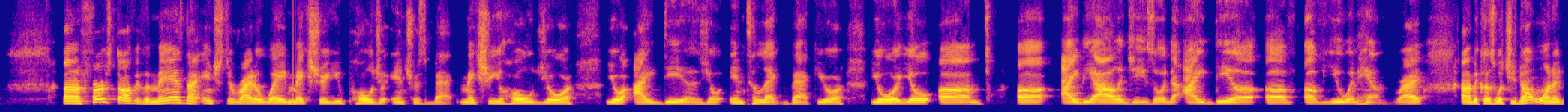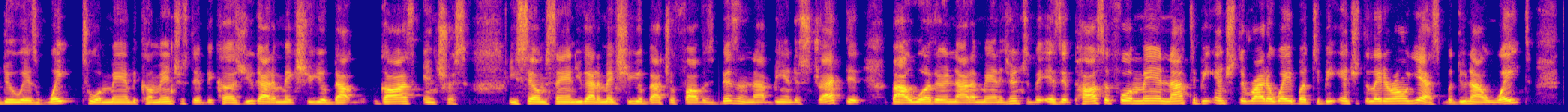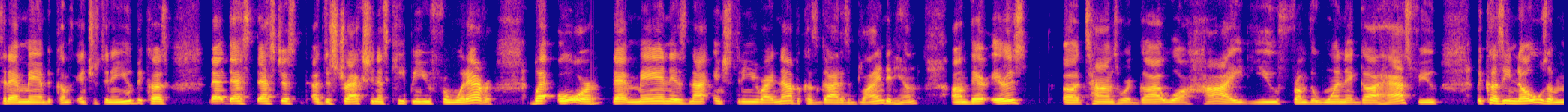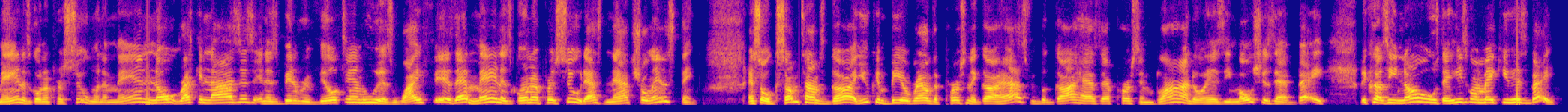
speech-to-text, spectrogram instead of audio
Uh, first off, if a man's not interested right away, make sure you hold your interest back. Make sure you hold your your ideas, your intellect back, your your your um uh, ideologies or the idea of of you and him, right? Uh, because what you don't want to do is wait to a man become interested because you got to make sure you're about God's interest. You see what I'm saying? You got to make sure you're about your father's business, not being distracted by whether or not a man is interested. But is it possible for a man not to be interested right away, but to be interested later on? Yes, but do not wait till that man becomes interested in you because that that's that's just a distraction that's keeping you from whatever. But or that man is not interested in you right now because God is blind him. Um, there is uh, times where God will hide you from the one that God has for you because he knows a man is going to pursue. When a man know recognizes and has been revealed to him who his wife is, that man is going to pursue. That's natural instinct. And so sometimes God, you can be around the person that God has for you, but God has that person blind or his emotions at bay because he knows that he's going to make you his bae.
